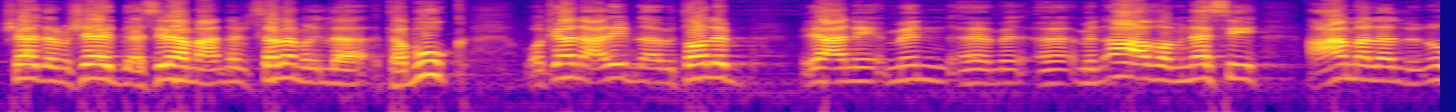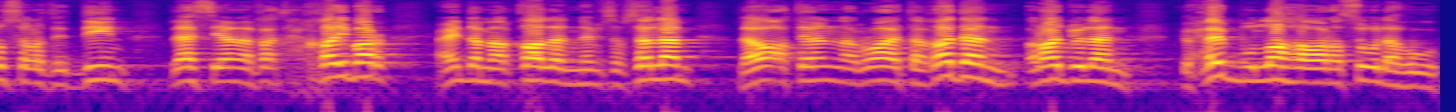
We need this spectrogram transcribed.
شهد المشاهد بأسرها مع النبي صلى الله عليه وسلم إلى تبوك وكان علي بن أبي طالب يعني من من أعظم الناس عملا لنصرة الدين لا سيما فتح خيبر عندما قال النبي صلى الله عليه وسلم لا أعطينا الرأية غدا رجلا يحب الله ورسوله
